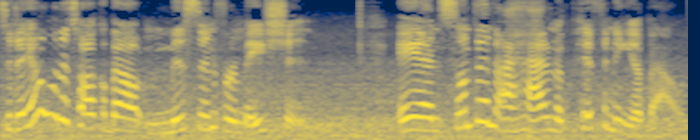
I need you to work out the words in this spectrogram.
Today, I want to talk about misinformation and something I had an epiphany about.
